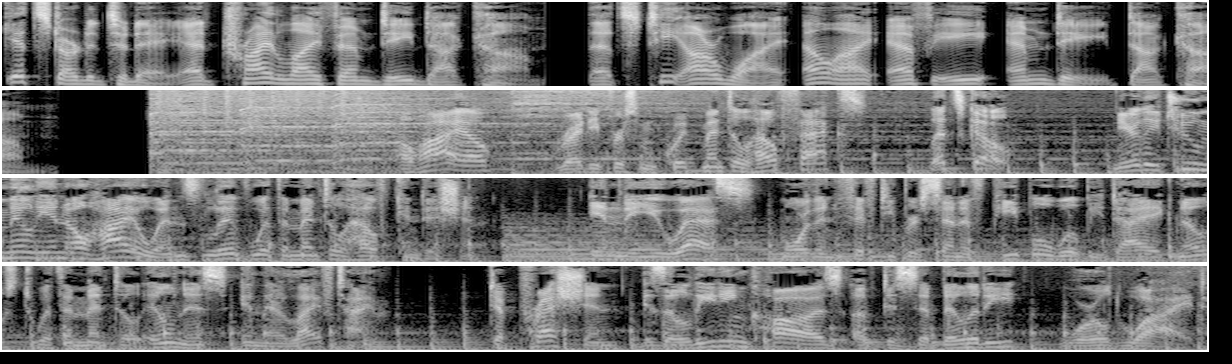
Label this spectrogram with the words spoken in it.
Get started today at trylifemd.com. That's T R Y L I F E M D.com. Ohio, ready for some quick mental health facts? Let's go. Nearly 2 million Ohioans live with a mental health condition. In the U.S., more than 50% of people will be diagnosed with a mental illness in their lifetime. Depression is a leading cause of disability worldwide.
